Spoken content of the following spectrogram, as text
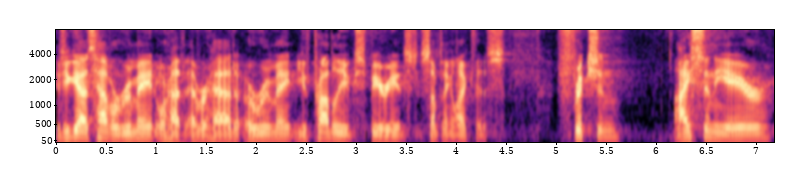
If you guys have a roommate or have ever had a roommate, you've probably experienced something like this friction, ice in the air.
